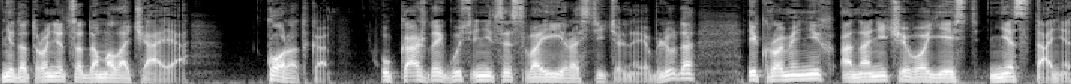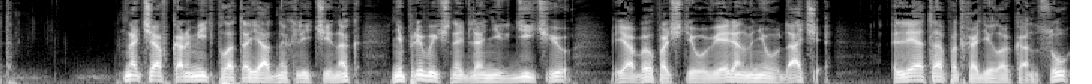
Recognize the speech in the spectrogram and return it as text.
не дотронется до молочая. Коротко, у каждой гусеницы свои растительные блюда, и кроме них она ничего есть не станет. Начав кормить плотоядных личинок, непривычной для них дичью, я был почти уверен в неудаче. Лето подходило к концу,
